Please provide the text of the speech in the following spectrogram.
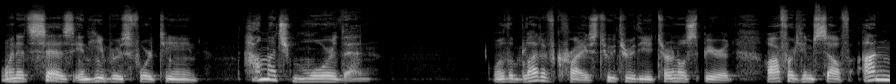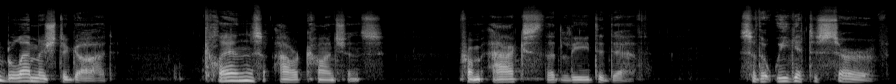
when it says in Hebrews 14, How much more then will the blood of Christ, who through the eternal Spirit offered himself unblemished to God, cleanse our conscience from acts that lead to death, so that we get to serve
